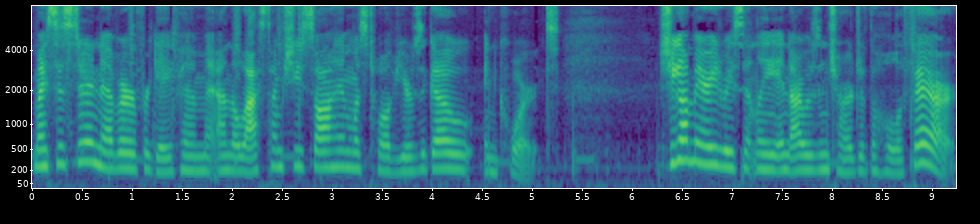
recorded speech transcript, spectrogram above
My sister never forgave him, and the last time she saw him was 12 years ago in court. She got married recently, and I was in charge of the whole affair.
